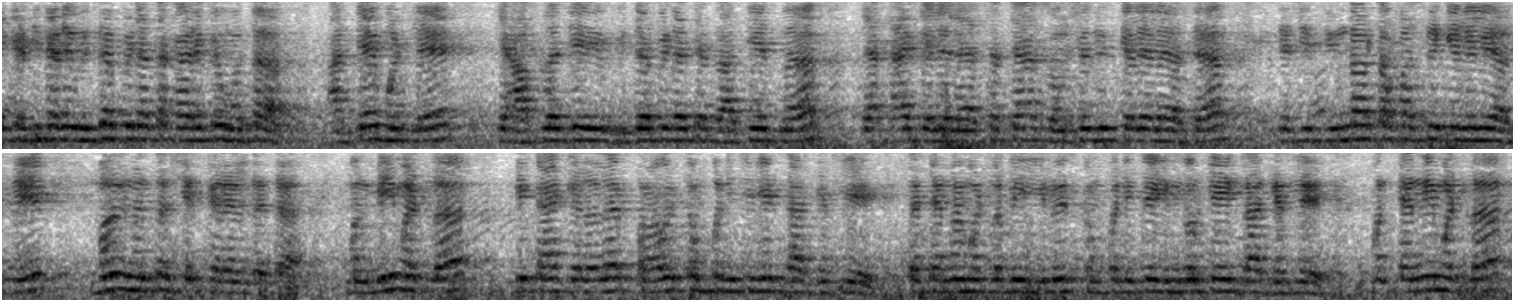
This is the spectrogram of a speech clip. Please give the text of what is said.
एका ठिकाणी विद्यापीठाचा कार्यक्रम होता. आणि ते म्हटले की आपलं जे विद्यापीठाच्या जाती आहेत ना त्या काय केलेल्या असतात त्या संशोधित केलेल्या असतात. त्याची तीनदा तपासणी केलेली असते. मग नंतर शेतकऱ्याला देतात. मग मी म्हटलं मी काय केलेलं आहे प्रायव्हेट कंपनीची एक जात घेतली तर त्यांना म्हटलं मी युनिस कंपनीचे इंदोरचे एक जात घेतले मग त्यांनी म्हटलं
